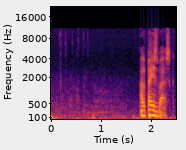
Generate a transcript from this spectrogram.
Al País Basc.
